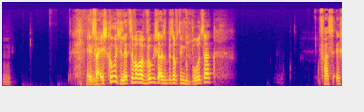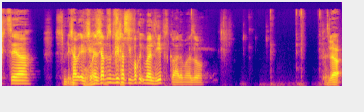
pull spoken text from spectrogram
Hm. Ey, es war echt komisch. Die letzte Woche war wirklich, also bis auf den Geburtstag, fast echt sehr. Ich habe ich, also ich hab das Gefühl, ich habe die Woche überlebt gerade mal so. Ja.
